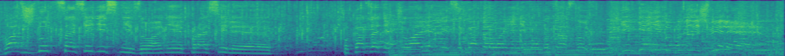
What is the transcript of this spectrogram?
Вас ждут соседи снизу. Они просили показать им человека, из-за которого они не могут заснуть. Евгений Бабадышвили.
